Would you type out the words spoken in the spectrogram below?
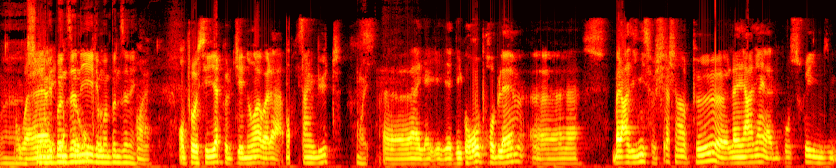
euh, Ouais, selon les bonnes peut- années et les moins bonnes années. Ouais. On peut aussi dire que le Genoa, voilà, a pris 5 buts. Euh, Il y, a, il y a des gros problèmes. Euh, Ballardini se cherche un peu. Euh, L'année dernière, il avait construit une,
